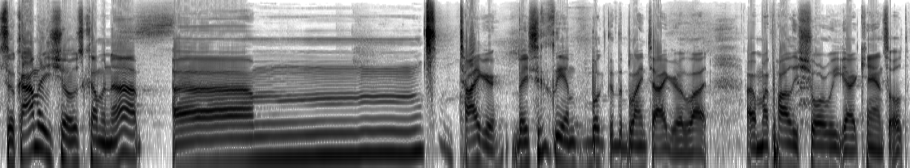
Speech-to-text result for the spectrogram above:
So comedy shows coming up. Um Tiger. Basically, I'm booked at the Blind Tiger a lot. Uh, my Pauly Shore week got canceled.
